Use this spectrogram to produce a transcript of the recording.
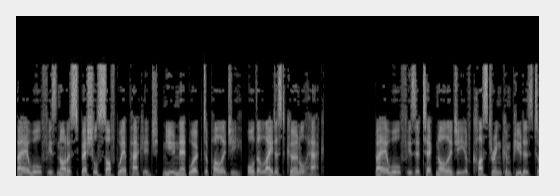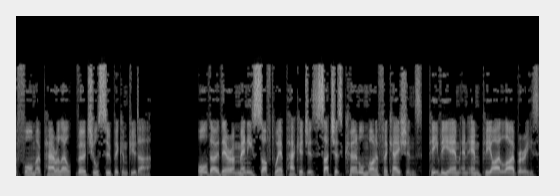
Beowulf is not a special software package, new network topology, or the latest kernel hack. Beowulf is a technology of clustering computers to form a parallel, virtual supercomputer. Although there are many software packages such as kernel modifications, PVM and MPI libraries,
